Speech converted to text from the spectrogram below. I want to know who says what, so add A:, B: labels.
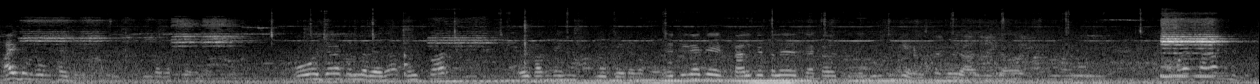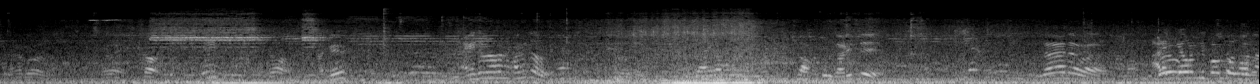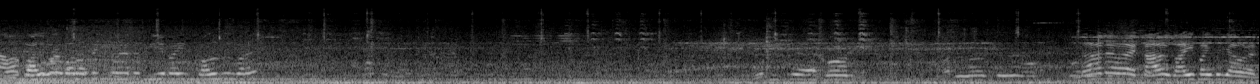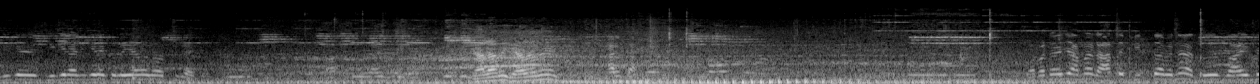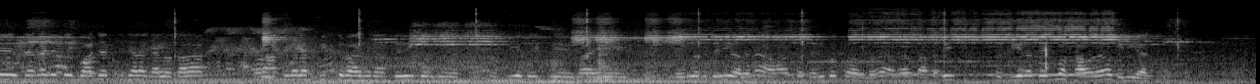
A: খাই দেবো দেবো। ওই জায়গা চলে যাবে না ওই পার ওই পাশে দেখি নব্বই টাকা পাবে।
B: ঠিক আছে কালকে তাহলে দেখা হচ্ছে দেখি ঠিক আছে চেষ্টা করে আসবে। হ্যাঁ।
A: হ্যাঁ।
B: আগে
A: আগে খাবি তো? জায়গা
B: গাড়িতে না না
A: আরে
B: আপনি বন্ধ
A: না,
B: ভালো করে বলো করে বিয়ে বাড়ি কত করে না না ভাই কারও গাড়ি ফাড়িতে যাব না। নিজে নিজেরা নিজেরা চলে যাব তো ঠিক আছে।
C: জ্বালাবে জ্বালাবে
B: হালকা। ব্যাপারটা হচ্ছে আমরা রাতে ফিরতে হবে না তোর বাড়িতে দেখা যায় তোর বরযাত্রী যারা গেল তারা রাত্রিবেলা ফিরতে পারবে না দেরি করবে বিয়ে দেখবে বা এগুলো তো দেরি হবে না আমার তো দেরি করতে হবে না আমরা তাড়াতাড়ি বিয়েটা দেখব খাওয়া দাওয়া বেরিয়ে আসব।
